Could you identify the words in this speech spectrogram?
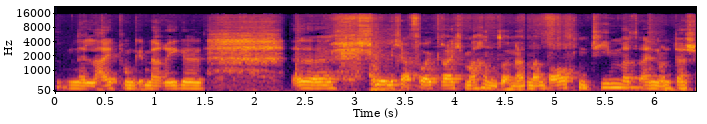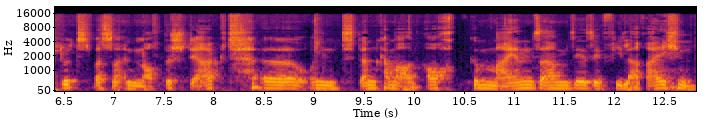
eine Leitung in der Regel äh, schwerlich erfolgreich machen, sondern man braucht ein Team, was einen unterstützt, was einen auch bestärkt äh, und dann kann man auch gemeinsam sehr, sehr viel erreichen.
